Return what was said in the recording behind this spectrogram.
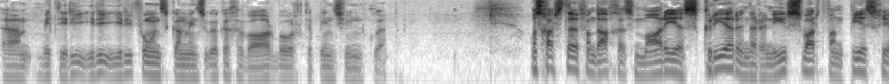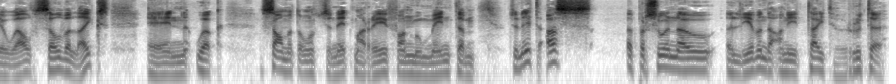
Ehm um, met hierdie hierdie hierdie fonds kan mense ook 'n gewaarborgde pensioen koop. Ons gaste vandag is Marius Kreer en Renier Swart van PSG Wealth Silver Lakes en ook saam met ons Janet Maree van Momentum. Janet, as 'n persoon nou 'n lewende anniteit roete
